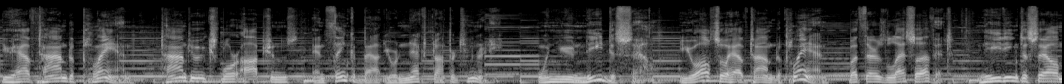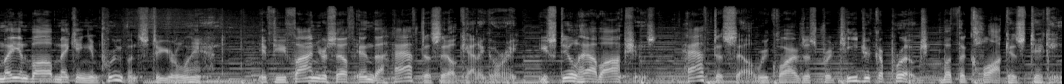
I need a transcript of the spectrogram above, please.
you have time to plan, time to explore options, and think about your next opportunity. When you need to sell, you also have time to plan, but there's less of it. Needing to sell may involve making improvements to your land. If you find yourself in the have to sell category, you still have options. Have to sell requires a strategic approach, but the clock is ticking.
